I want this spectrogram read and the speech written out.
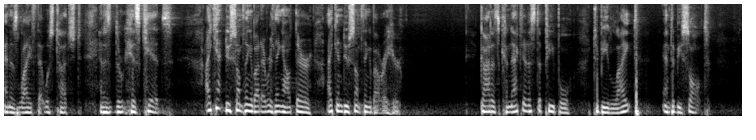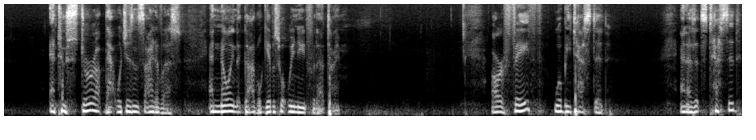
and his life that was touched and his, his kids. I can't do something about everything out there. I can do something about right here. God has connected us to people to be light and to be salt and to stir up that which is inside of us and knowing that God will give us what we need for that time. Our faith will be tested. And as it's tested,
